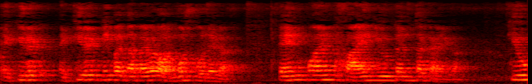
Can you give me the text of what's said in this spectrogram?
एक्यूरेट एक्यूरेट नहीं बता पाएगा ऑलमोस्ट बोलेगा। 10.5 न्यूटन तक आएगा। क्यों?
